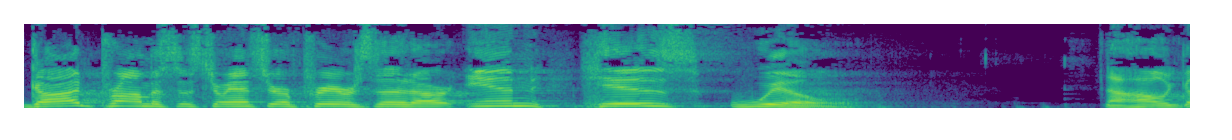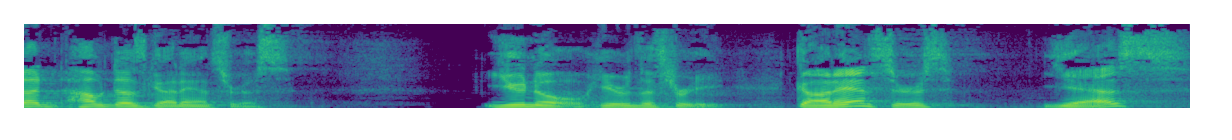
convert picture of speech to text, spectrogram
God promises to answer our prayers that are in His will. Now, how, God, how does God answer us? You know, here are the three. God answers yes,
